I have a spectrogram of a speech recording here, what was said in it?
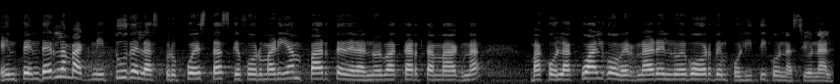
entender la magnitud de las propuestas que formarían parte de la nueva Carta Magna bajo la cual gobernar el nuevo orden político nacional,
